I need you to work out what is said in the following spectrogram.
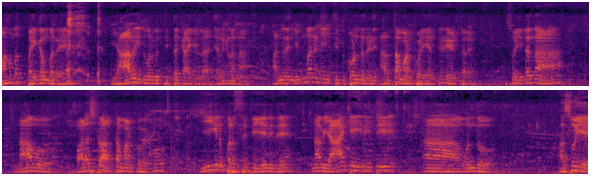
ಮಹಮ್ಮದ್ ಪೈಗಂಬರೇ, ಯಾರು ಇದುವರೆಗೂ ತಿದ್ದಕ್ಕಾಗಿಲ್ಲ ಜನಗಳನ್ನ. ಅಂದ್ರೆ ನಿಮ್ಮನ್ನ ನೀನು ತಿದ್ದುಕೊಂಡು ಅರ್ಥ ಮಾಡ್ಕೊಳ್ಳಿ ಅಂತೇಳಿ ಹೇಳ್ತಾರೆ. ಸೊ ಇದನ್ನ ನಾವು ಬಹಳಷ್ಟು ಅರ್ಥ ಮಾಡ್ಕೋಬೇಕು. ಈಗಿನ ಪರಿಸ್ಥಿತಿ ಏನಿದೆ, ನಾವು ಯಾಕೆ ಈ ರೀತಿ ಒಂದು ಅಸೂಯೆ,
